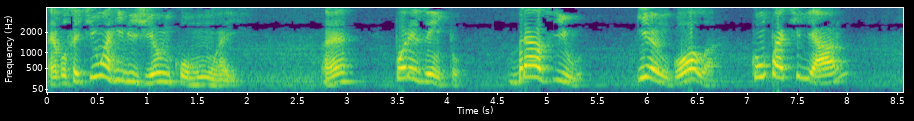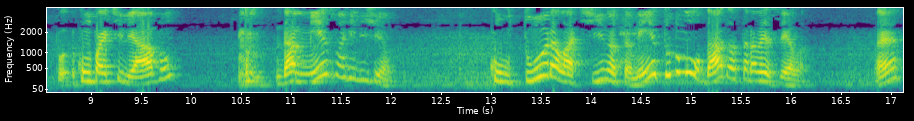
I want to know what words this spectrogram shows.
É, você tinha uma religião em comum aí. Né? Por exemplo, Brasil e Angola compartilharam, compartilhavam da mesma religião. Cultura latina também é tudo moldado através dela. Né?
